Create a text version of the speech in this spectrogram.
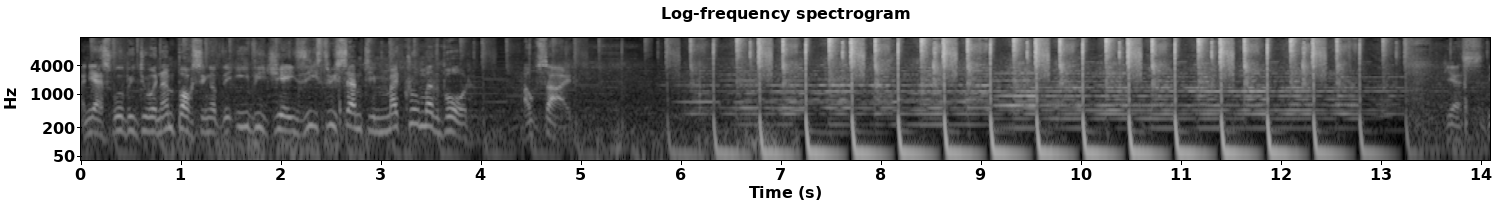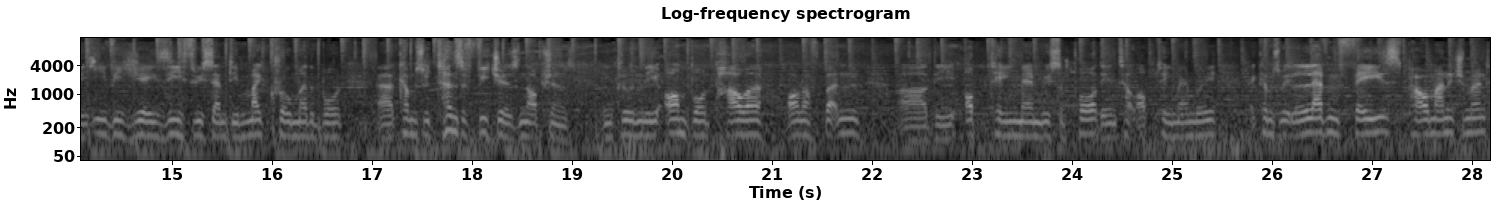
And yes, we'll be doing unboxing of the EVGA Z370 micro motherboard outside. Yes, the EVGA Z370 micro motherboard uh, comes with tons of features and options, including the onboard power on-off button, uh, the Optane memory support, the Intel Optane memory. It comes with 11 phase power management,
